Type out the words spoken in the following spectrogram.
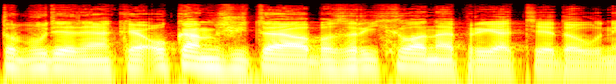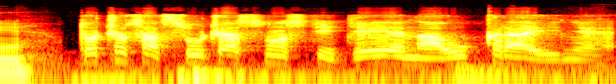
to bude nejaké okamžité alebo zrýchlené prijatie do únie. To, čo sa v súčasnosti deje na Ukrajine, e,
